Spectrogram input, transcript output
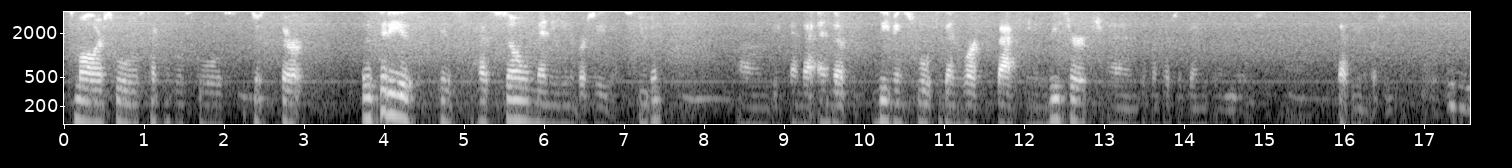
Smaller schools, technical schools. Just there, the city is is has so many universities and students, um, and that end up leaving school to then work back research and different types of things in those um, at the universities and schools. Mm-hmm.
